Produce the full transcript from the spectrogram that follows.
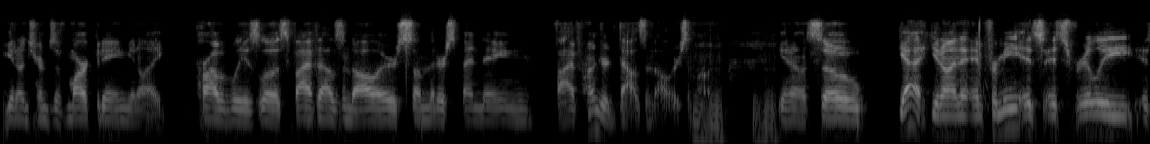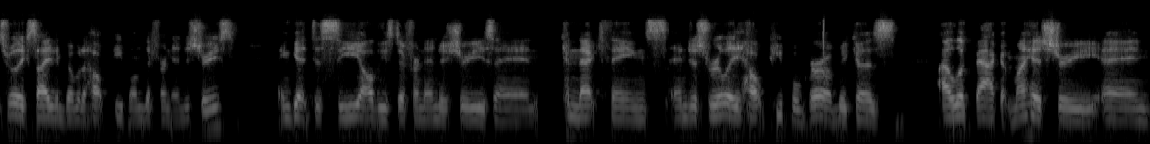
you know in terms of marketing you know like probably as low as $5000 some that are spending $500000 a month mm-hmm. Mm-hmm. you know so yeah you know and, and for me it's it's really it's really exciting to be able to help people in different industries and get to see all these different industries and connect things and just really help people grow because I look back at my history and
